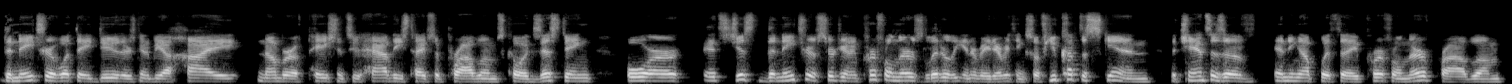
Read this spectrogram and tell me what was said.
the nature of what they do, there's going to be a high number of patients who have these types of problems coexisting, or it's just the nature of surgery. I mean, peripheral nerves literally innervate everything. So if you cut the skin, the chances of ending up with a peripheral nerve problem,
